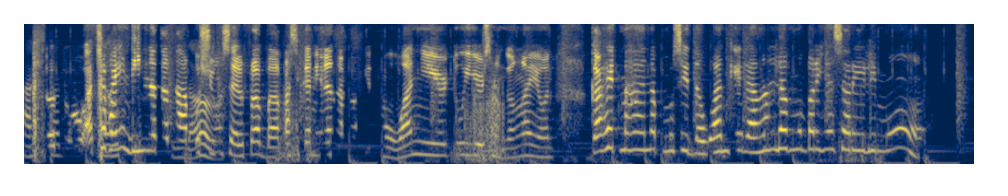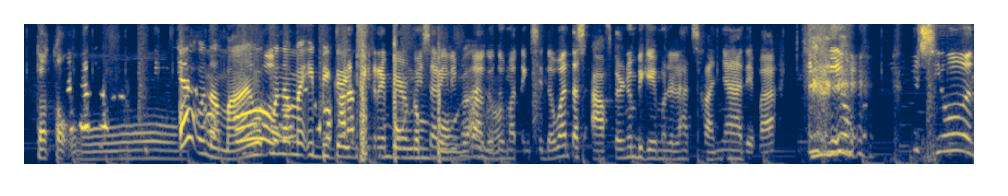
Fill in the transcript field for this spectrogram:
hashtag Totoo. At saka self- hindi natatapos love. yung self-love ah. Kasi kanina nabanggit mo, one year, two years hanggang ngayon. Kahit mahanap mo si the one, kailangan love mo pa rin yung sarili mo. Totoo. Oo naman. Huwag mo naman ibigay Parang i-repair mo yung sarili mo bago ano? dumating si the one. Tapos after nung bigay mo na lahat sa kanya, di ba? Hindi yung, yun, yun.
